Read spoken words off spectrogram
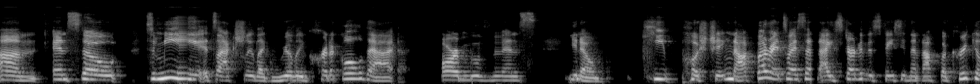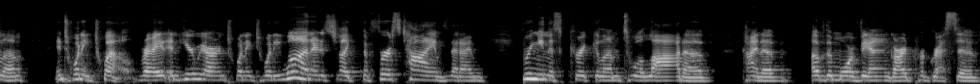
Um, and so to me, it's actually like really critical that our movements, you know, keep pushing Nakba, right? So I said I started this facing the Nakba curriculum in 2012, right? And here we are in 2021, and it's like the first time that I'm bringing this curriculum to a lot of kind of of the more vanguard, progressive,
